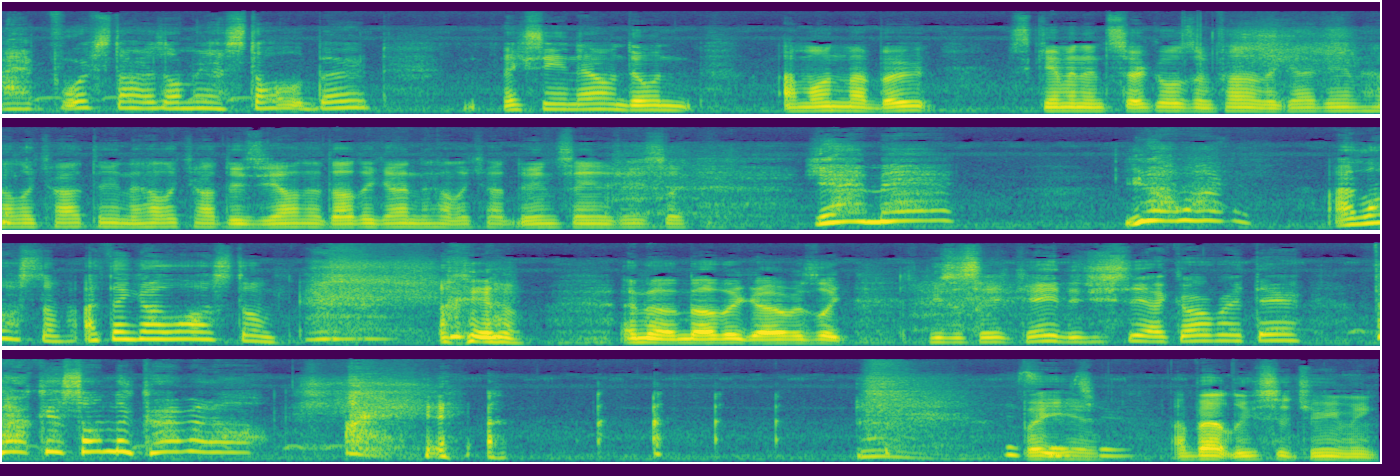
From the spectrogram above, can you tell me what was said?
I had four stars on me. I stole a boat. Next thing you know, I'm doing, I'm on my boat, skimming in circles in front of the goddamn helicopter, and the helicopter's yelling at the other guy in the helicopter in San Andreas like, "Yeah, man, you know what? I lost him. I think I lost him." You know? and then another guy was like, he's just like, "Hey, did you see that girl right there? Focus on the criminal." But so yeah. true. About lucid dreaming.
